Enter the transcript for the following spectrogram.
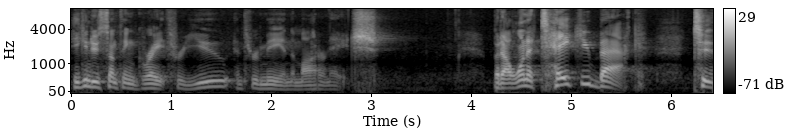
He can do something great through you and through me in the modern age. But I want to take you back to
